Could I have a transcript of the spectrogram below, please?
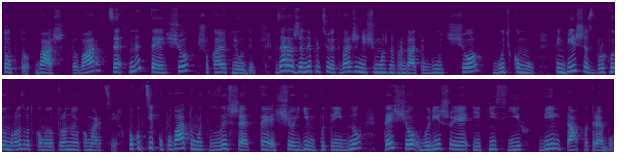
Тобто ваш товар це не те, що шукають люди. Зараз же не працює твердження, що можна продати будь-що будь-кому, тим більше з бурхливим розвитком електронної комерції. Покупці купуватимуть лише те, що їм потрібно, те, що вирішує якийсь їх біль та потребу.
